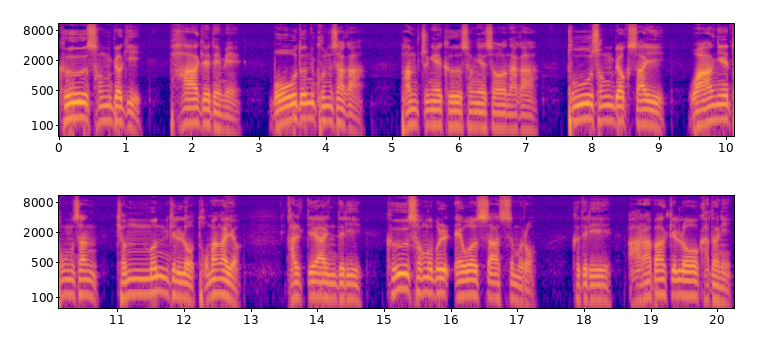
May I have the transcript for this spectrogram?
그 성벽이 파괴됨에 모든 군사가 밤중에 그 성에서 나가 두 성벽 사이 왕의 동산 견문길로 도망하여 갈대아인들이 그 성읍을 에워쌌으므로 그들이 아라바 길로 가더니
